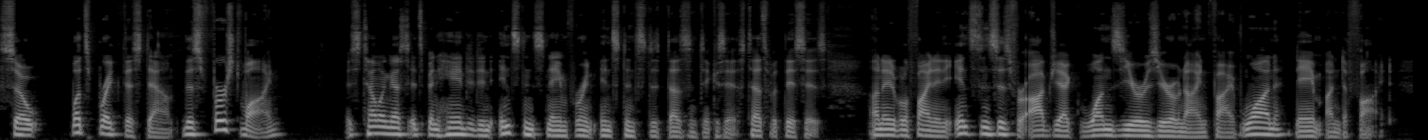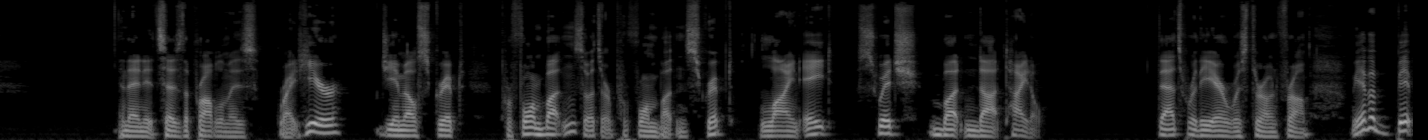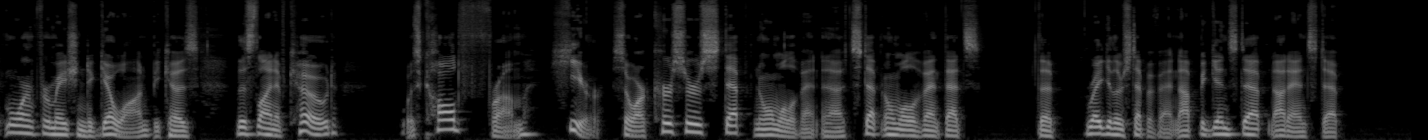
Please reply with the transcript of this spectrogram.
So let's break this down. This first line is telling us it's been handed an instance name for an instance that doesn't exist. That's what this is. Unable to find any instances for object 100951, name undefined. And then it says the problem is right here, GML script perform button, so it's our perform button script, line 8, switch button dot title that's where the error was thrown from. We have a bit more information to go on because this line of code was called from here. So our cursor's step normal event, and a step normal event, that's the regular step event, not begin step, not end step,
